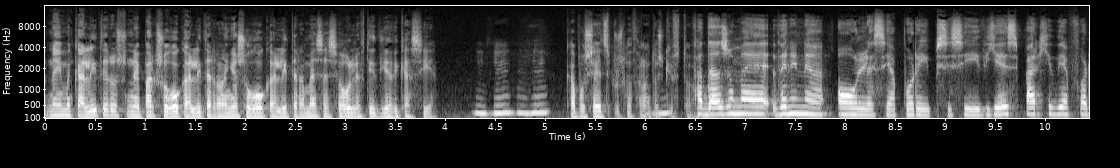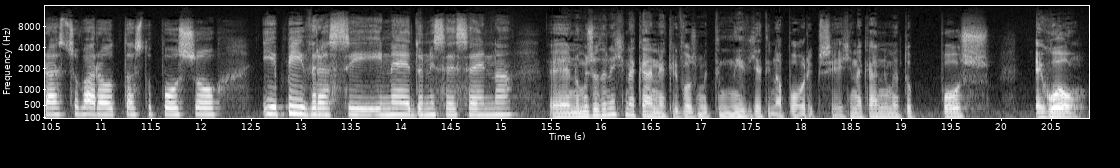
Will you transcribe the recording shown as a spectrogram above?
Να είμαι καλύτερος, να υπάρξω εγώ καλύτερα, να νιώσω εγώ καλύτερα μέσα σε όλη αυτή τη διαδικασία. Mm-hmm, Κάπως έτσι προσπαθώ να το σκεφτώ. Φαντάζομαι δεν είναι όλες οι απορρίψεις οι ίδιες. Υπάρχει διαφορά στη σοβαρότητα, στο πόσο η επίδραση είναι έντονη σε εσένα. Ε, νομίζω δεν έχει να κάνει ακριβώς με την ίδια την απόρριψη. Έχει να κάνει με το πώς εγώ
